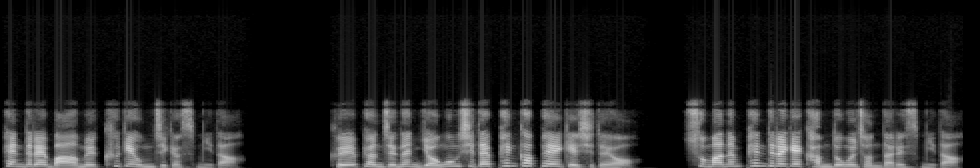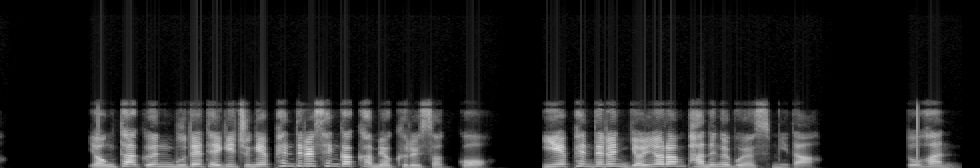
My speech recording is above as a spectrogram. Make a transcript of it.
팬들의 마음을 크게 움직였습니다. 그의 편지는 영웅시대 팬카페에 게시되어 수많은 팬들에게 감동을 전달했습니다. 영탁은 무대 대기 중에 팬들을 생각하며 글을 썼고 이에 팬들은 열렬한 반응을 보였습니다. 또한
